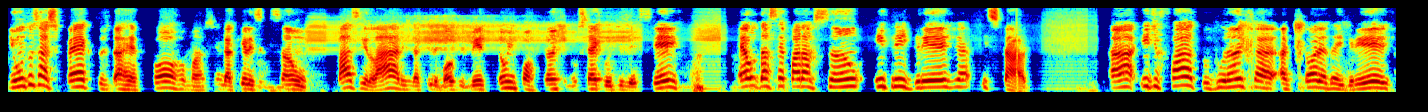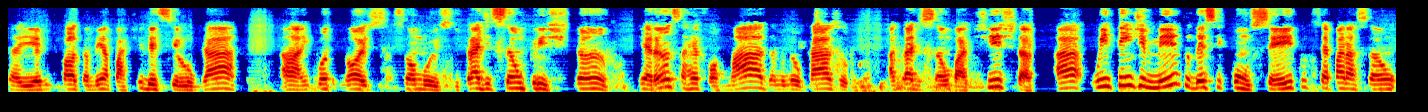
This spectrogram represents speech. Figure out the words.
E um dos aspectos da reforma, assim, daqueles que são basilares daquele movimento tão importante no século XVI, é o da separação entre igreja e Estado. Ah, e, de fato, durante a, a, história da igreja, e a gente fala também a partir desse lugar, ah, enquanto nós somos de tradição cristã, herança reformada, no meu caso, a tradição batista, ah, o entendimento desse conceito de separação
